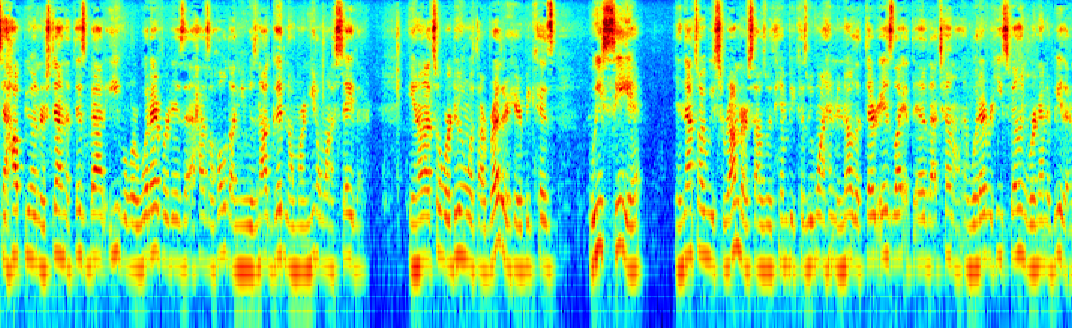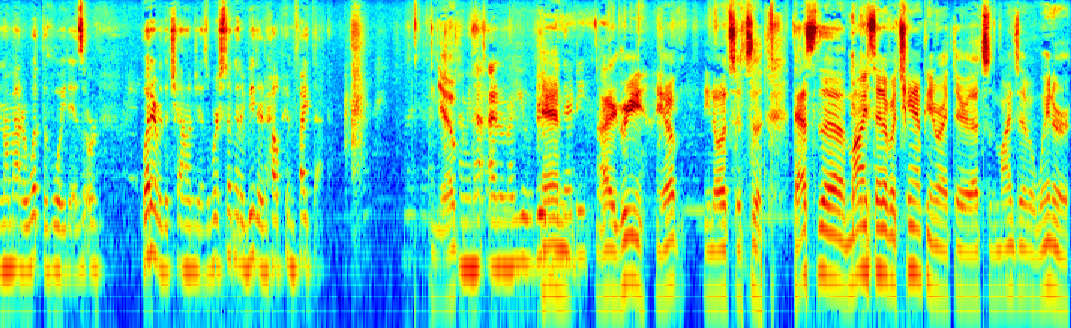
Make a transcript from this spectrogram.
to help you understand that this bad evil or whatever it is that has a hold on you is not good no more and you don't want to stay there. You know, that's what we're doing with our brother here because we see it and that's why we surround ourselves with him because we want him to know that there is light at the end of that tunnel and whatever he's feeling, we're going to be there no matter what the void is or whatever the challenge is. We're still going to be there to help him fight that. Yep. I mean, I, I don't know. You agree with and me there, D? I agree. Yep. You know, it's it's a that's the mindset of a champion right there. That's the mindset of a winner.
